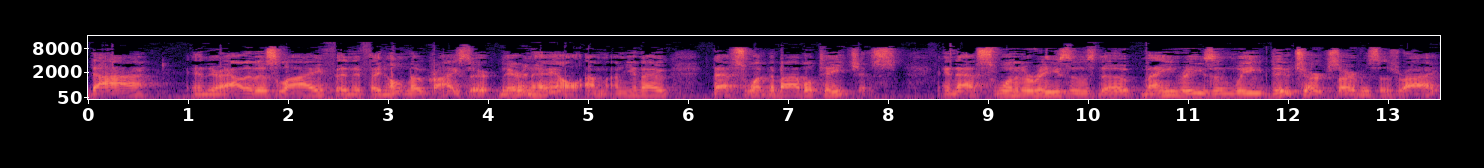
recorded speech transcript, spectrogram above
die and they're out of this life, and if they don't know Christ, they're, they're in hell. I'm, I'm, you know, that's what the Bible teaches. And that's one of the reasons, the main reason we do church services, right?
